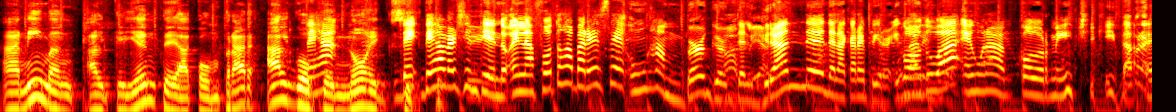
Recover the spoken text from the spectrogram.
animan al cliente a comprar algo Deja- que no de- existe. deja ver si entiendo. En las fotos aparece un hamburger del fíjate. grande de la cara de Peter. Y cuando tú vas, es una codorniz chiquita. No, pero es,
